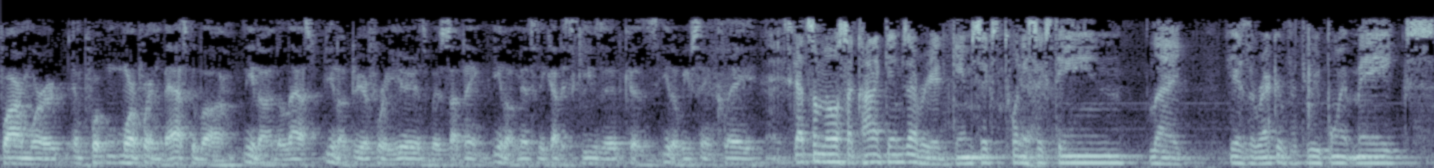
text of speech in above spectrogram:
far more important more important basketball, you know, in the last you know three or four years, which I think you know mentally kind of skews it because you know we've seen Klay. He's got some of the most iconic games ever. He had Game Six in 2016. Yeah. Like he has the record for three point makes.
